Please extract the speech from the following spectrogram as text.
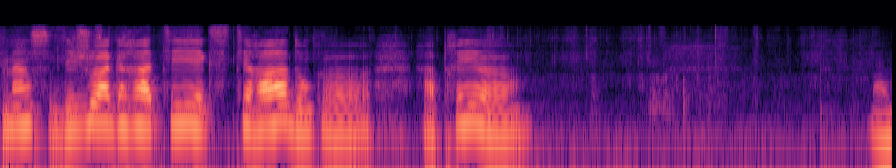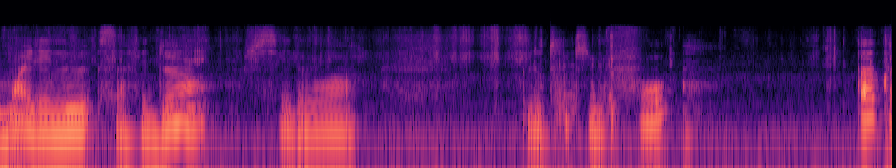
minces, des jeux à gratter, etc. Donc euh, après, moi et les nœuds, ça fait deux. Hein. J'essaie de voir le truc qu'il me faut. Hop.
